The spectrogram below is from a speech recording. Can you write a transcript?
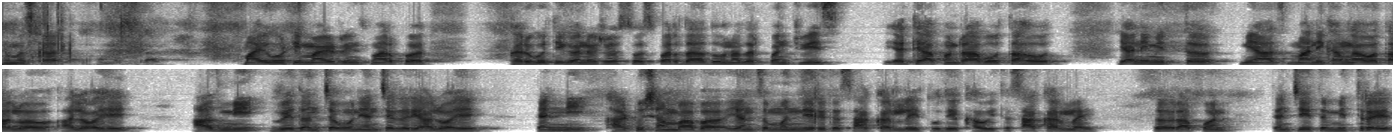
नमस्कार. नमस्कार. माय घोटी माय ड्रीम्स मार्फत घरगुती गणेशोत्सव स्पर्धा दोन हजार पंचवीस येथे आपण राबवत आहोत. या निमित्त मी आज माणिखाम गावात आलो आलो आहे. आज मी वेदांत चव्हाण यांच्या घरी आलो आहे. त्यांनी खाटूश्याम बाबा यांचं मंदिर इथं साकारलंय तो देखावा इथं साकारलाय. तर आपण त्यांचे इथं मित्र आहेत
